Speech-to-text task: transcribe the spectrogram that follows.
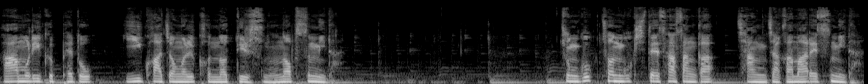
아무리 급해도 이 과정을 건너뛸 수는 없습니다. 중국 전국시대 사상가 장자가 말했습니다.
